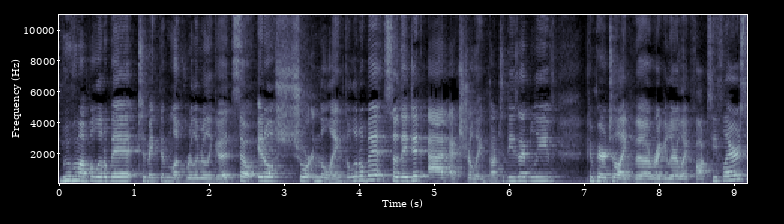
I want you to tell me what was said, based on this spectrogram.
move them up a little bit to make them look really, really good. So it'll shorten the length a little bit. So they did add extra length onto these, I believe, compared to like the regular like Foxy flares.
